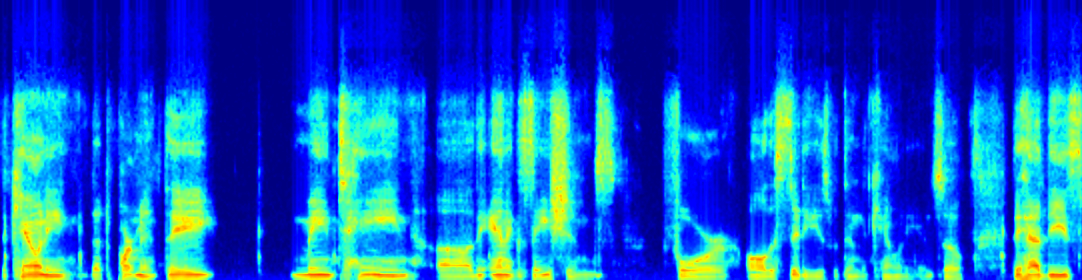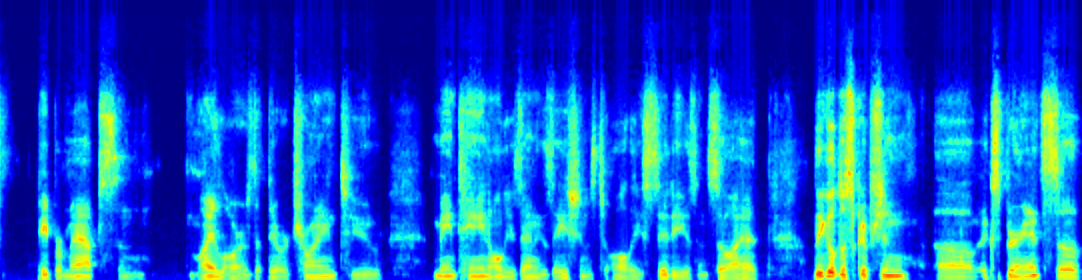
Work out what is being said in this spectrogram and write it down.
the county that department they maintain uh, the annexations for all the cities within the county. And so they had these paper maps and mylars that they were trying to maintain all these annexations to all these cities. And so I had legal description uh, experience. So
